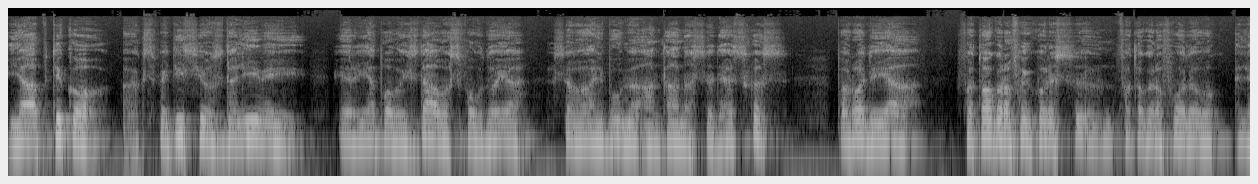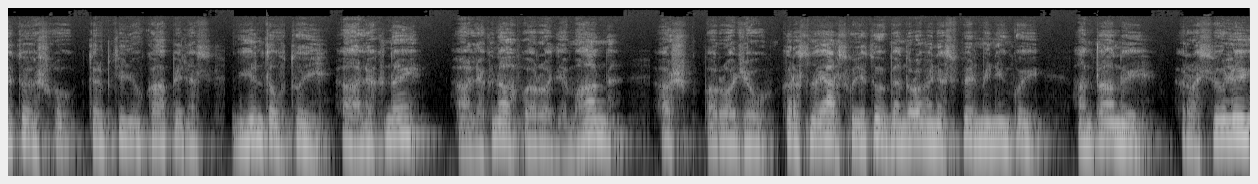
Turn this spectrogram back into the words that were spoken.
Ja aptiko ekspedicijos dalyviai ir ją pavaizdavo spaudoje savo albume Antanas Sedeskas, parodė ją fotografai, kuris e, fotografuodavo lietuviškų tarptinių kapinės, gintautui Aleknai. Alekna parodė man, aš parodžiau Krasnojarsko lietuvių bendruomenės pirmininkui Antanui Rasiuliui.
